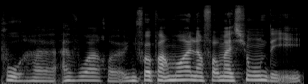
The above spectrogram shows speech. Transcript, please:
pour euh, avoir euh, une fois par mois l'information des,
